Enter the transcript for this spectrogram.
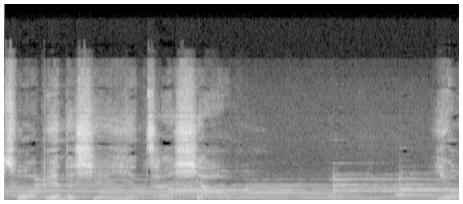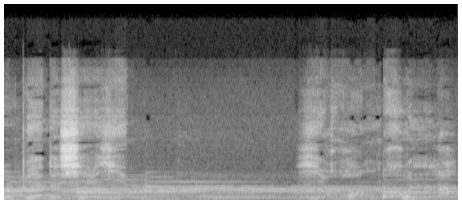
左边的鞋印才下午，右边的鞋印黄昏了。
